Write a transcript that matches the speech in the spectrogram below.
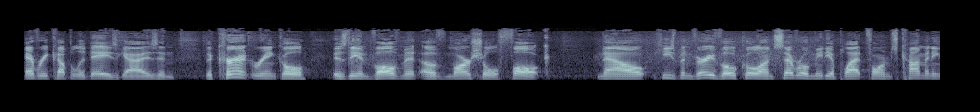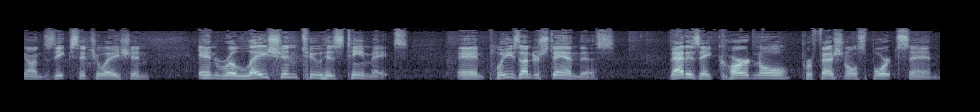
every couple of days, guys. And the current wrinkle is the involvement of Marshall Faulk. Now, he's been very vocal on several media platforms commenting on Zeke's situation in relation to his teammates. And please understand this that is a cardinal professional sports sin.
